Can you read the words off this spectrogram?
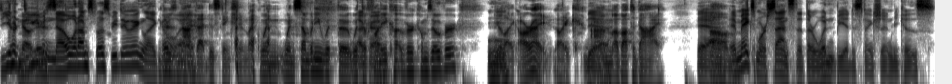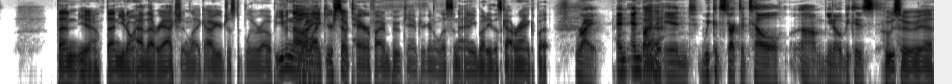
do you no, do you even know what I'm supposed to be doing? Like there's not that distinction. Like when when somebody with the with okay. the funny cover comes over, mm-hmm. you're like, all right, like yeah. I'm about to die. Yeah, um, it makes more sense that there wouldn't be a distinction because then you know then you don't have that reaction like oh you're just a blue rope even though right. like you're so terrified in boot camp you're going to listen to anybody that's got rank but right and and by yeah. the end we could start to tell um you know because who's who yeah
